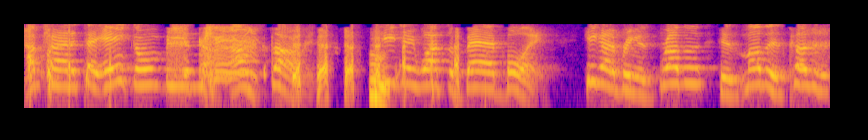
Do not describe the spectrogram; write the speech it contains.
I'm trying to tell you, ain't gonna be enough. I'm sorry. T.J. Watt's a bad boy. He got to bring his brother, his mother, his cousin. His,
